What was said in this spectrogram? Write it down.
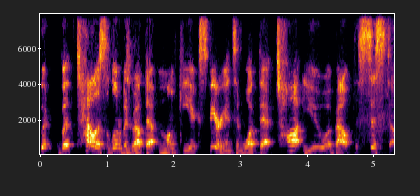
But but tell us a little bit so, about that monkey experience and what that taught you about the system.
